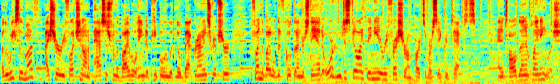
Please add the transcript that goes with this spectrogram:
Other weeks of the month, I share a reflection on a passage from the Bible aimed at people who, with no background in Scripture, who find the Bible difficult to understand, or who just feel like they need a refresher on parts of our sacred texts. And it's all done in plain English,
